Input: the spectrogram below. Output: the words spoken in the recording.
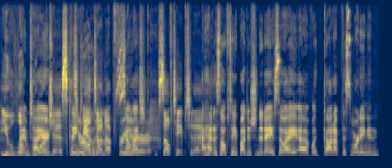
you look I'm tired. gorgeous because you're all done up for so your much. self tape today. I had a self-tape audition today, so I uh, like got up this morning and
